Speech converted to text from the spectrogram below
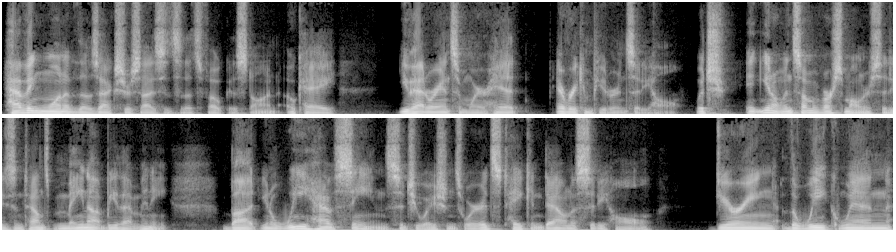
having one of those exercises that's focused on okay you had ransomware hit every computer in city hall which you know in some of our smaller cities and towns may not be that many but you know we have seen situations where it's taken down a city hall during the week when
